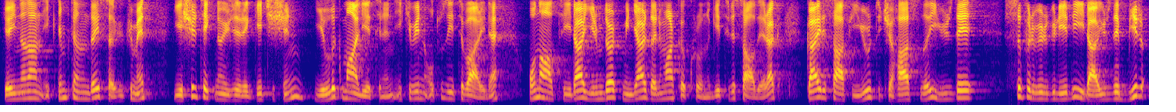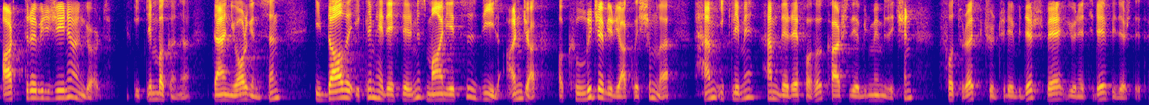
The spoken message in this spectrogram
Yayınlanan iklim planında ise hükümet yeşil teknolojilere geçişin yıllık maliyetinin 2030 itibariyle 16 ila 24 milyar Danimarka kronu getiri sağlayarak gayri safi yurt içi hasılayı %0,7 ila %1 arttırabileceğini öngördü. İklim Bakanı Dan Jorgensen, iddialı iklim hedeflerimiz maliyetsiz değil ancak akıllıca bir yaklaşımla hem iklimi hem de refahı karşılayabilmemiz için fatura küçültülebilir ve yönetilebilir dedi.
